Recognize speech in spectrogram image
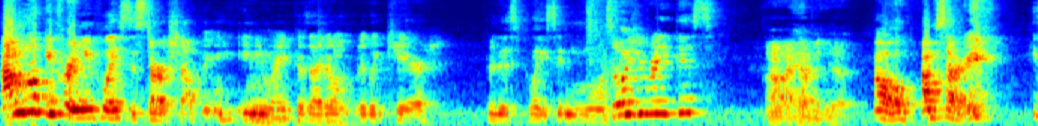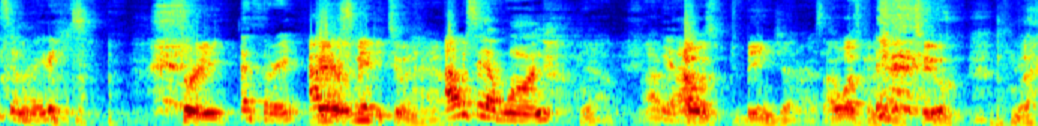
I'm looking for a new place to start shopping anyway Mm-hmm. because I don't really care for this place anymore. So would you rate this? Uh, I haven't yet. Oh, I'm sorry. He's gonna rate it Three, a three. I barely, would, maybe two and a half. I would say a one. yeah. I, Yeah. I was being generous. I was gonna say two, but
